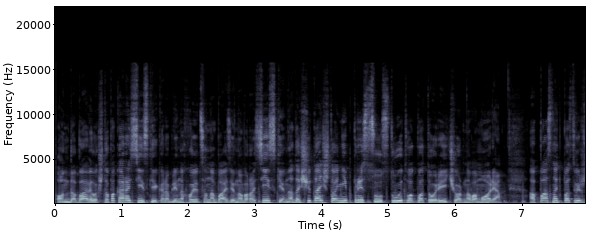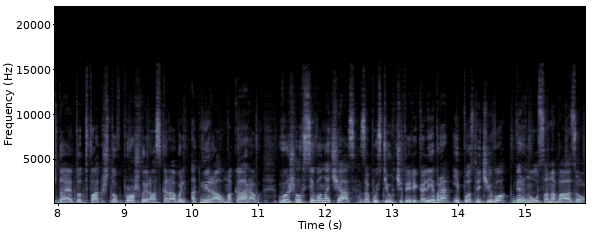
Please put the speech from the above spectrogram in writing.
Он добавил, что пока российские корабли находятся на базе Новороссийске, надо считать, что они присутствуют в акватории Черного моря. Опасность подтверждает тот факт, что в прошлый раз корабль «Адмирал Макаров» вышел всего на час, запустил 4 калибра и после чего вернулся на базу.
